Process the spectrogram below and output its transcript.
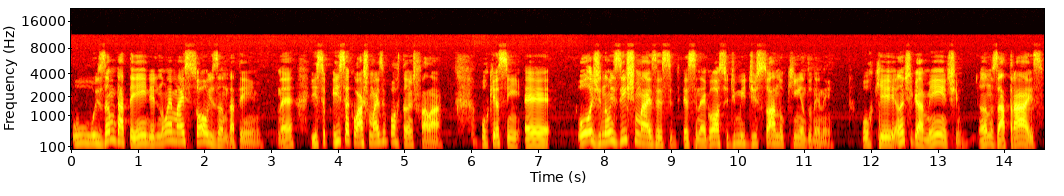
o exame da TN ele não é mais só o exame da TN, né? Isso, isso é que eu acho mais importante falar. Porque, assim, é, hoje não existe mais esse, esse negócio de medir só a nuquinha do neném. Porque, antigamente, anos atrás,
